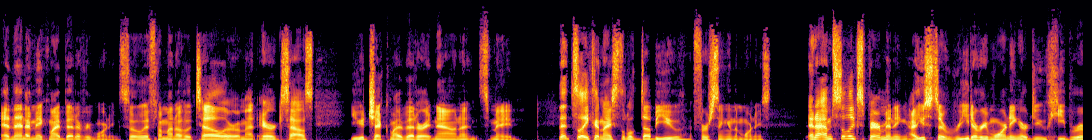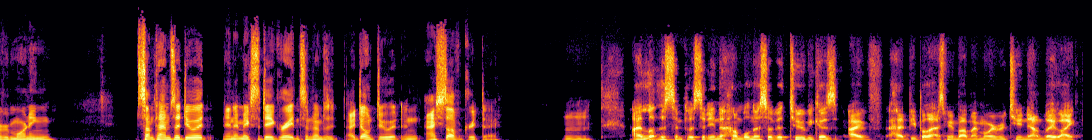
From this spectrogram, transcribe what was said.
And then I make my bed every morning. So if I'm at a hotel or I'm at Eric's house, you could check my bed right now and it's made. That's like a nice little W first thing in the mornings. And I'm still experimenting. I used to read every morning or do Hebrew every morning. Sometimes I do it and it makes the day great. And sometimes I don't do it and I still have a great day. Mm. I love the simplicity and the humbleness of it too, because I've had people ask me about my morning routine now. But like,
